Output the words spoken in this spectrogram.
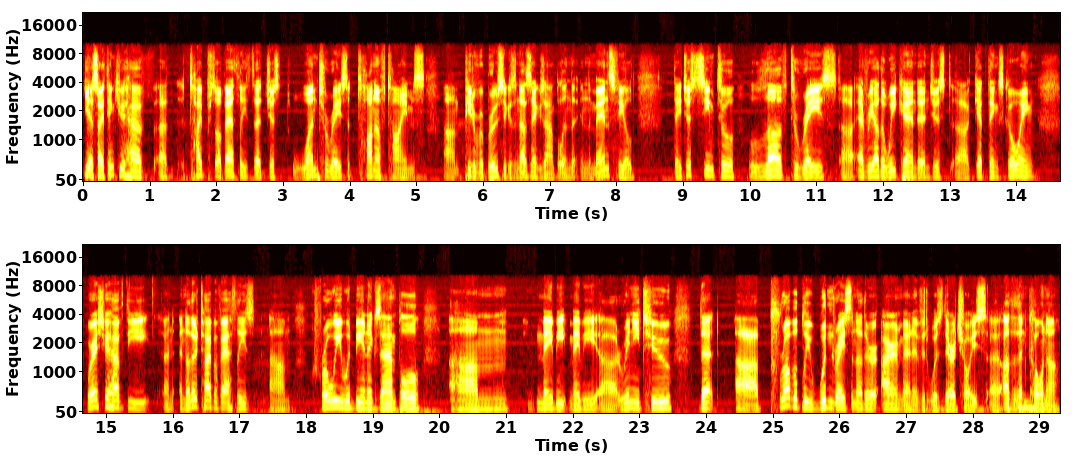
Yes, I think you have uh, types of athletes that just want to race a ton of times. Um, Peter Vabroušek is another example in the in the men's field. They just seem to love to race uh, every other weekend and just uh, get things going. Whereas you have the an, another type of athletes, um, Crowie would be an example. Um, maybe maybe uh, Rinny too, that uh, probably wouldn't race another Ironman if it was their choice, uh, other than mm. Kona.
